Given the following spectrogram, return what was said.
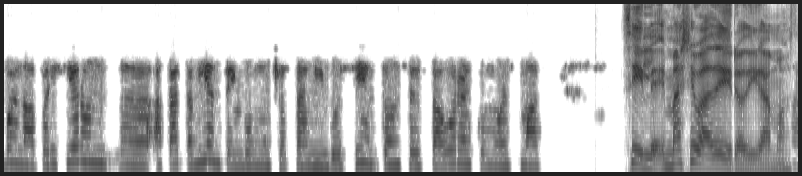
bueno, aparecieron, uh, acá también tengo muchos amigos, sí, entonces ahora como es más Sí, más llevadero, digamos. Ah,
